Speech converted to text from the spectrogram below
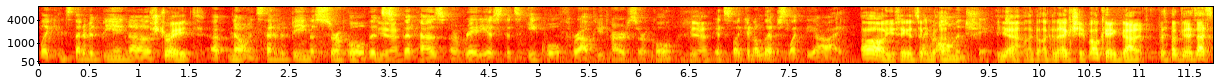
Like instead of it being a Straight. Uh, no, instead of it being a circle that's Yeah. that has a radius that's equal throughout the entire circle, Yeah. it's like an ellipse, like the eye, Oh, you think it's like like, almond shape? Yeah, like, like an egg shape. Okay, got it. Okay, that's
